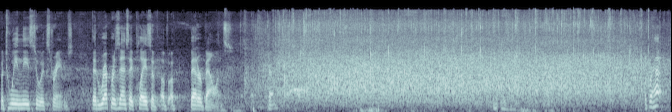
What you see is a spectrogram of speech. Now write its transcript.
between these two extremes that represents a place of, of, of better balance. Okay? But perhaps,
